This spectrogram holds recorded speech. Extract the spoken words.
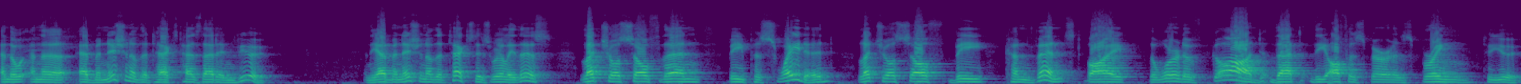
And the, and the admonition of the text has that in view. And the admonition of the text is really this let yourself then be persuaded, let yourself be convinced by the word of God that the office bearers bring to you.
